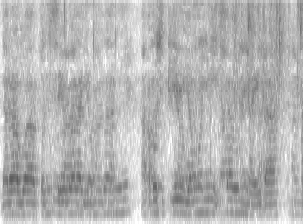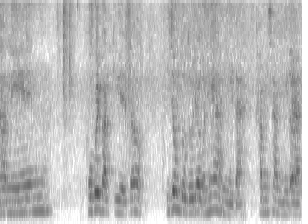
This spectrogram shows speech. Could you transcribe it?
나라와 권세와 영광이 아버지께 영원히 있사옵나이다. 아멘. 복을 받기 위해서 이 정도 노력은 해야 합니다. 감사합니다.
